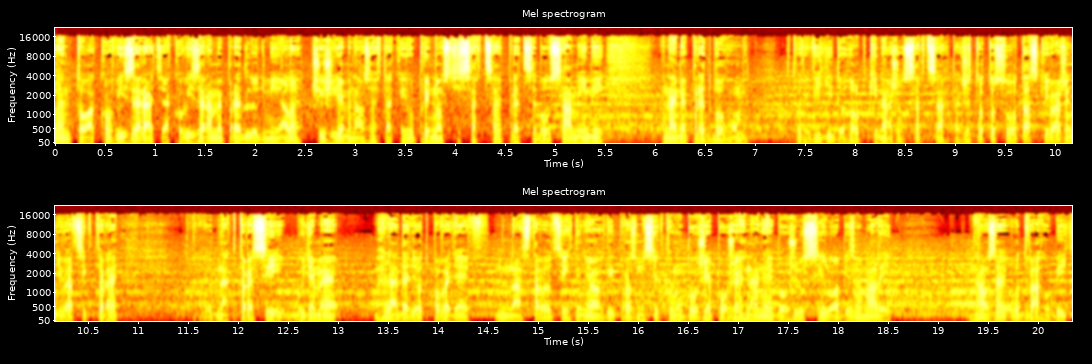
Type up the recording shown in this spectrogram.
len to, ako vyzerať, ako vyzeráme pred ľuďmi, ale či žijeme naozaj v takej úprimnosti srdca aj pred sebou samými a najmä pred Bohom, ktorý vidí do hĺbky nášho srdca. Takže toto sú otázky, vážení diváci, ktoré, na ktoré si budeme hľadať odpoveď aj v nastavujúcich dňoch. Vyprosme si k tomu Božie požehnanie, Božiu sílu, aby sme mali naozaj odvahu byť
